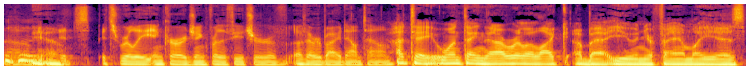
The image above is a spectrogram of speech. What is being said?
um, Yeah. it's it's really encouraging for the future of, of everybody downtown. I tell you, one thing that I really like about you and your family is,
